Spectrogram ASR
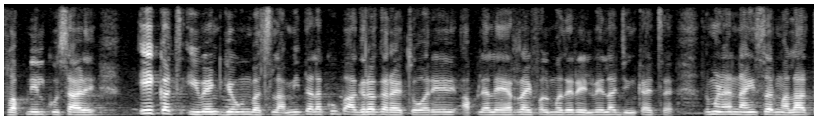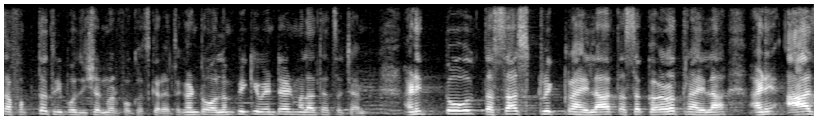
स्वप्नील कुसाळे. एकच इव्हेंट घेऊन बसला. मी त्याला खूप आग्रह करायचो अरे आपल्याला एअर रायफलमध्ये रेल्वेला जिंकायचं आहे तर म्हणा नाही सर मला आता फक्त थ्री पोझिशनवर फोकस करायचं कारण तो ऑलिम्पिक इव्हेंट आहे आणि मला त्याचं चॅम्पियन आणि तो तसा स्ट्रिक्ट राहिला तसं करत राहिला आणि आज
